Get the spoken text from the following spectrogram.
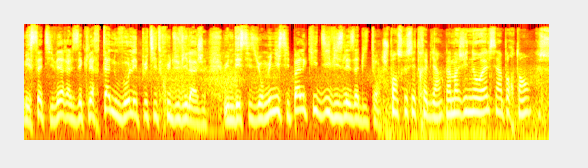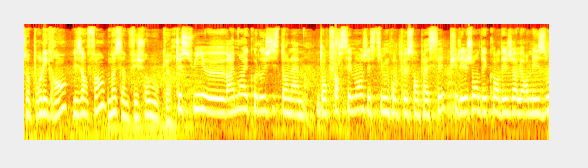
mais cet hiver, elles éclairent à nouveau les petites rues du village. Une décision municipale qui divise les habitants. Je pense que c'est très bien. La magie de Noël, c'est important, que ce soit pour les grands, les enfants. Moi, ça me fait chaud à mon cœur. Je suis euh, vraiment écologiste dans l'âme. Donc forcément, j'estime qu'on peut s'en passer. Puis les gens décorent déjà leur maison.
